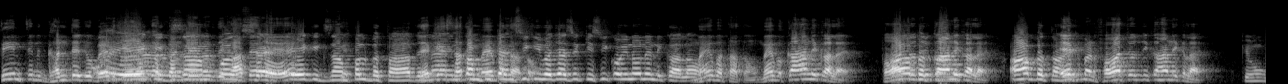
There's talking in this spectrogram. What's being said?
تین تین گھنٹے جو بیٹھ کے ایک دکھاتے رہے۔ ایک ایگزامپل بتا دینا انکمپیٹنسی کی ہوں۔ وجہ سے کسی کو انہوں نے نکالا ہو۔ میں بتاتا ہوں میں کہاں نکالا ہے؟ فواد آپ چودھری کہاں نکالا ہے؟ آپ بتائیں۔ ایک منٹ فواد چودھری کہاں نکلا ہے؟ کیوں؟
